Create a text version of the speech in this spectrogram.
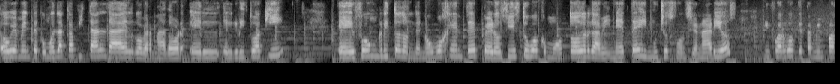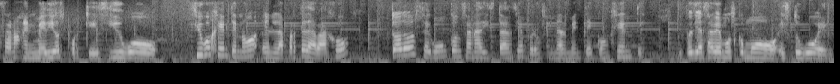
obviamente como es la capital, da el gobernador el, grito aquí. Eh, fue un grito donde no hubo gente, pero sí estuvo como todo el gabinete y muchos funcionarios y fue algo que también pasaron en medios porque sí hubo, sí hubo gente, ¿no? En la parte de abajo, todo según con sana distancia, pero finalmente con gente. Y pues ya sabemos cómo estuvo en,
